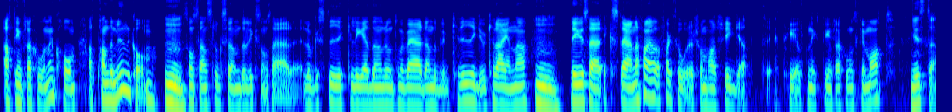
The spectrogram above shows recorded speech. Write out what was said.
att inflationen kom, att pandemin kom, Mm. som sen slog sönder liksom så här logistikleden runt om i världen. Det blev krig i Ukraina. Mm. Det är ju så här externa fa- faktorer som har triggat ett helt nytt inflationsklimat Just det.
